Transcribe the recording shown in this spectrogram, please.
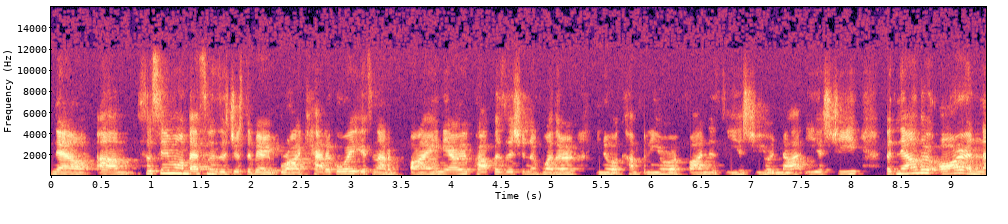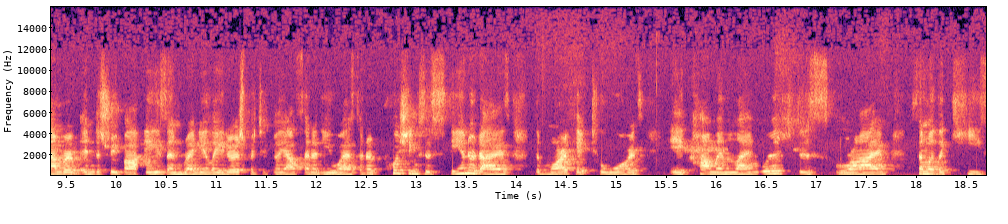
Now, um, sustainable investments is just a very broad category. It's not a binary proposition of whether you know a company or a fund is ESG or not ESG. But now there are a number of industry bodies and regulators, particularly outside of the U.S., that are pushing to standardize the market towards a common language describe some of the key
